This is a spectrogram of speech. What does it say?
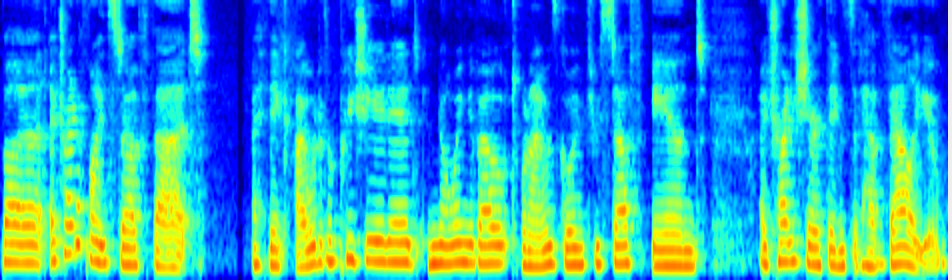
But I try to find stuff that I think I would have appreciated knowing about when I was going through stuff, and I try to share things that have value.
